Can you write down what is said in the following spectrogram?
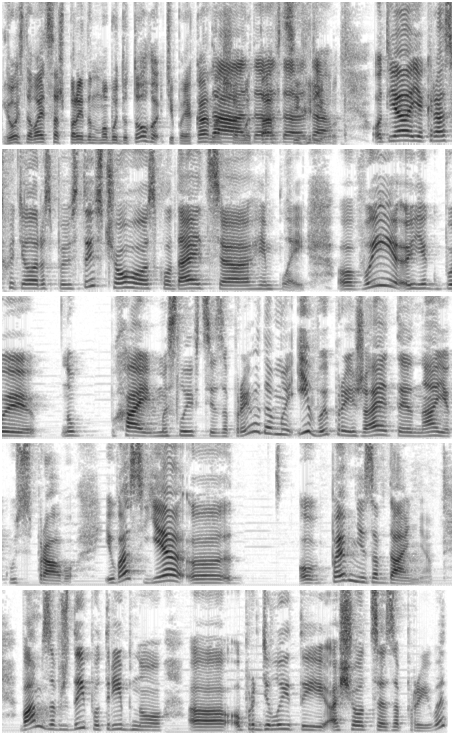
І ось давайте Саш, перейдемо, мабуть, до того, типу, яка да, наша мета да, в цій да, грі. От. от я якраз хотіла розповісти, з чого складається геймплей. Ви, якби, ну. Хай мисливці за приводами, і ви приїжджаєте на якусь справу. І у вас є е, певні завдання. Вам завжди потрібно е, оприділити, а що це за привид,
